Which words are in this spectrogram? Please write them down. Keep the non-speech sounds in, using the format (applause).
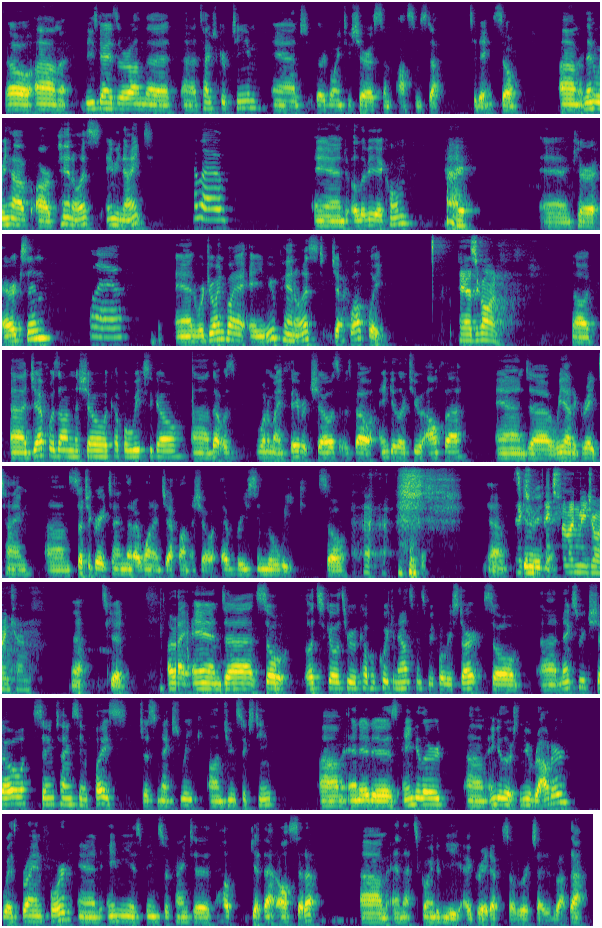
So um, these guys are on the uh, TypeScript team, and they're going to share us some awesome stuff today. So, um, and then we have our panelists, Amy Knight. Hello. And Olivier Combe. Hi. And Kara Erickson. Hello. And we're joined by a new panelist, Jeff Whelpley. Hey, how's it going? So uh, Jeff was on the show a couple weeks ago. Uh, that was one of my favorite shows. It was about Angular 2 Alpha, and uh, we had a great time. Um, such a great time that I wanted Jeff on the show every single week. So (laughs) yeah, it's thanks, for, thanks for letting me join, Ken. yeah, it's good. All right, and uh, so let's go through a couple quick announcements before we start. So uh, next week's show, same time, same place, just next week on June 16th, um, and it is Angular um, Angular's new router with Brian Ford, and Amy is being so kind to help get that all set up, um, and that's going to be a great episode. We're excited about that.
